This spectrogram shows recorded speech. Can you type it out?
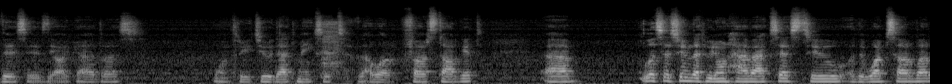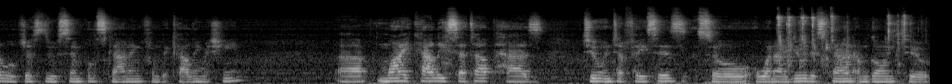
this is the IP address 132 that makes it our first target uh, let's assume that we don't have access to the web server. We'll just do simple scanning from the Kali machine. Uh, my Kali setup has two interfaces. So when I do the scan, I'm going to,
